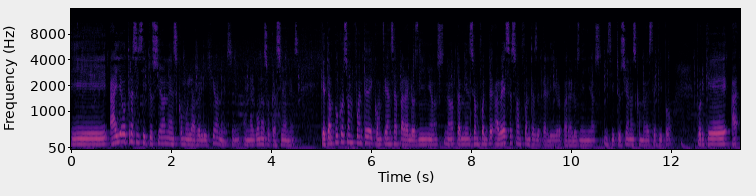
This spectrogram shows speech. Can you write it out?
Y hay otras instituciones como las religiones, en, algunas ocasiones, que tampoco son fuente de confianza para los niños, ¿no? También son fuente, a veces son fuentes de peligro para los niños, instituciones como de este tipo, porque ah,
